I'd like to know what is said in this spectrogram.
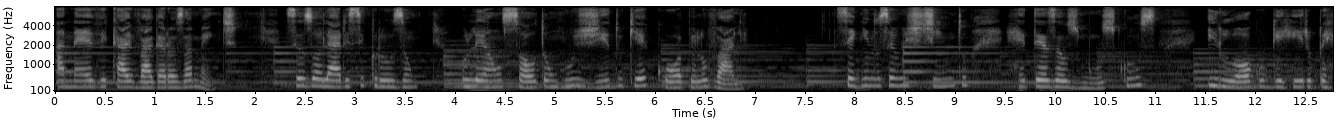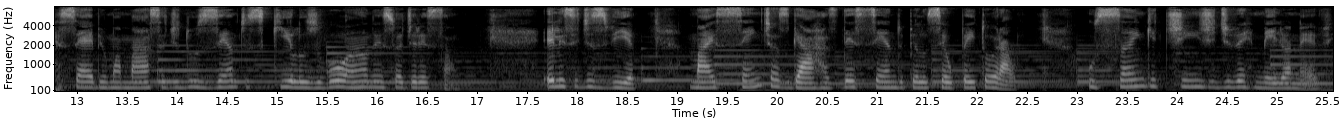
A neve cai vagarosamente. Seus olhares se cruzam. O leão solta um rugido que ecoa pelo vale. Seguindo seu instinto, retesa os músculos e logo o guerreiro percebe uma massa de 200 quilos voando em sua direção. Ele se desvia, mas sente as garras descendo pelo seu peitoral. O sangue tinge de vermelho a neve.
